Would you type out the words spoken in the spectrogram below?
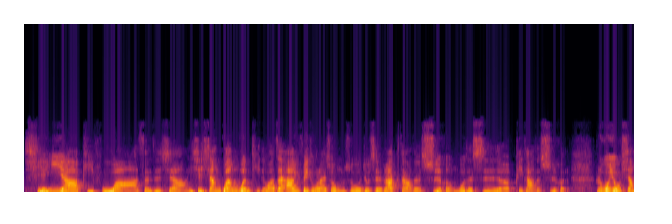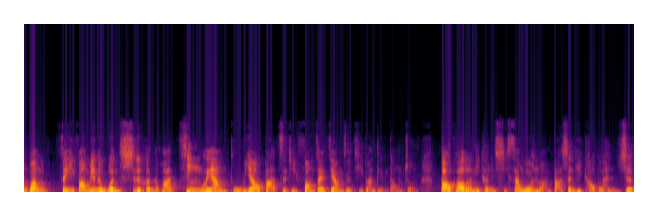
血液啊、皮肤啊，甚至像一些相关问题的话，在阿育吠陀来说，我们说就是 Lakta 的失衡，或者是 Pita 的失衡。如果有相关这一方面的问失衡的话，尽量不要把自己放在这样子的极端点当中。包括了你可能洗三温暖，把身体烤得很热，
